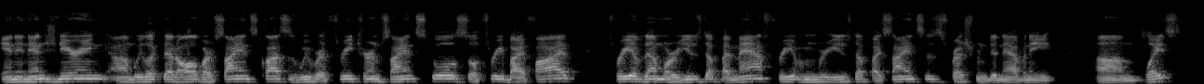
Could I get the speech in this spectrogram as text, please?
And in engineering, um, we looked at all of our science classes. We were a three term science school, so three by five. Three of them were used up by math, three of them were used up by sciences. Freshmen didn't have any um, place.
